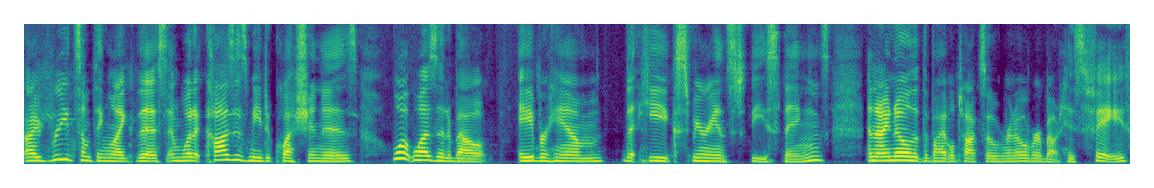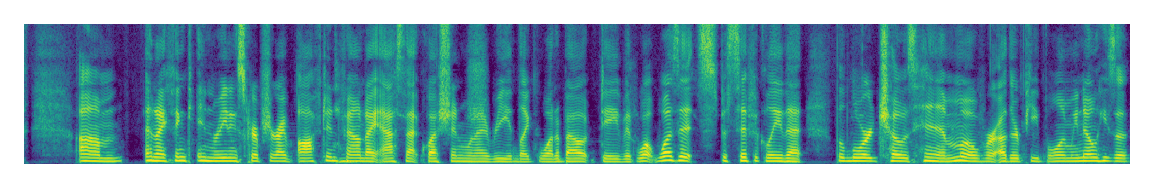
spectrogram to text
I read something like this, and what it causes me to question is what was it about Abraham that he experienced these things, and I know that the Bible talks over and over about his faith. Um, and I think in reading scripture, I've often found I ask that question when I read, like, what about David? What was it specifically that the Lord chose him over other people? And we know he's a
